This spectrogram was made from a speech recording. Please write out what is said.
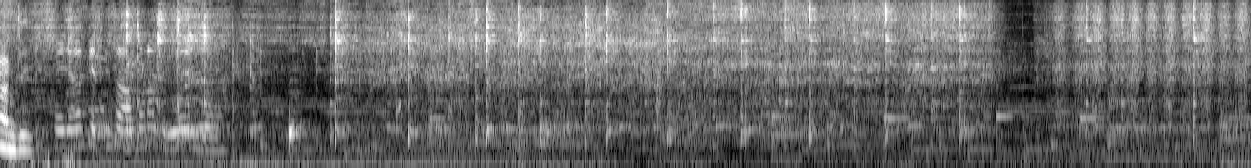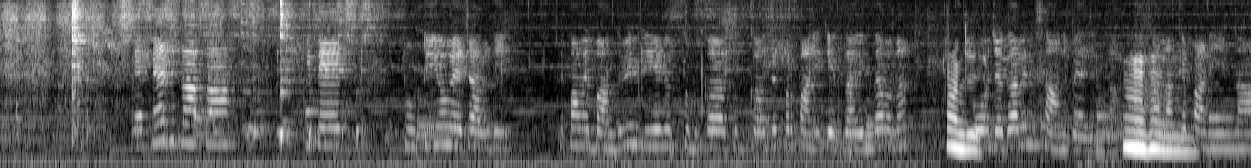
ਹਾਂਜੀ। ਤੇ ਜਿਹੜਾ ਛੇਤੀ ਸਾਫ਼ ਹੋਣਾ ਸ਼ੁਰੂ ਹੋ ਜਾਂਦਾ ਵਾ ਦੇਖਿਆ ਜਿੱਦਾਂ ਆਪਾਂ ਕਿਤੇ ਟੂਟੀ ਹੋਵੇ ਚੱਲਦੀ ਤੇ ਭਾਵੇਂ ਬੰਦ ਵੀ ਹੁੰਦੀ ਹੈ ਜੋ ਤੁਬਕਾ ਤੁਬਕਾ ਉਹਦੇ ਪਰ ਪਾਣੀ ਕਿਰਦਾ ਰਹਿੰਦਾ ਵਾ ਨਾ ਹਾਂਜੀ। ਉਹ ਜਗ੍ਹਾ ਵੀ ਨਿਸ਼ਾਨ ਪੈ ਜਾਂਦਾ। ਹੂੰ, ਹੂੰ, ਹਾਲਾਂਕਿ। ਪਾਣੀ ਇੰਨਾ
